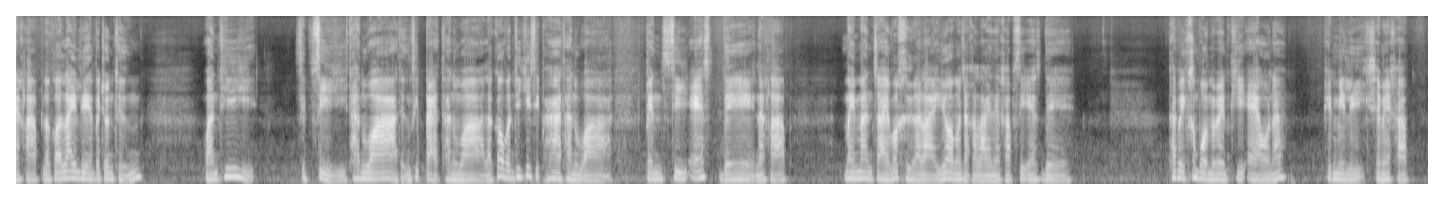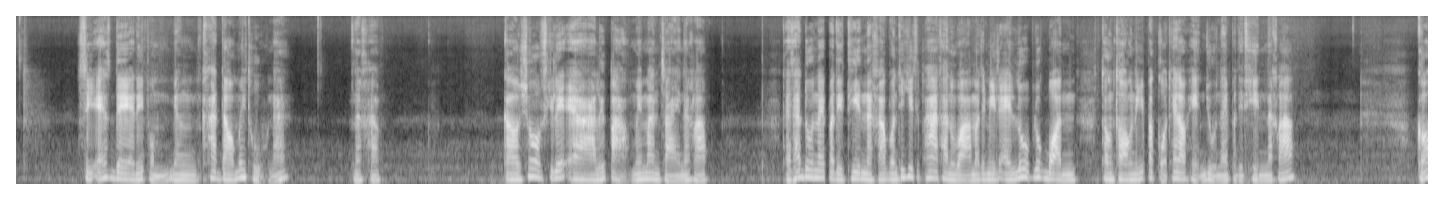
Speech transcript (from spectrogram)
นะครับ แล้วก็ไล่เรียงไปจนถึงวันที่ 14 ธันวาถึง 18 ธันวา แล้วก็วันที่ 25 ธันวา เป็น CS Day นะครับ ไม่มั่นใจว่าคืออะไรย่อมาจากอะไรนะครับ CS Day ถ้าเป็นข้างบนมันเป็น PL นะ Premier League ใช่ไหมครับ CS Day อันนี้ผมยังคาดเดาไม่ถูกนะนะครับ เกาโชฟิเลอาหรือเปล่าไม่มั่นใจนะครับ แต่ถ้าดูในปฏิทินนะครับวันที่ 25 ธันวามันจะมีไอ้รูปลูกบอลทองทองๆนี้ปรากฏให้เราเห็นอยู่ในปฏิทินนะครับ ก็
